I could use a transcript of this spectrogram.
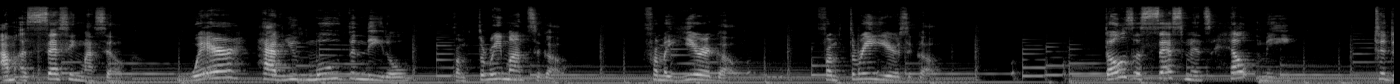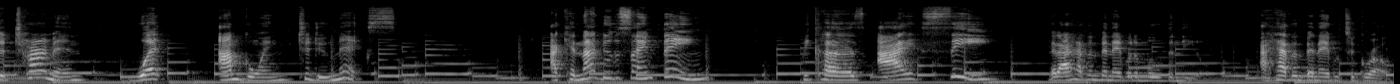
I'm assessing myself. Where have you moved the needle from three months ago, from a year ago, from three years ago? Those assessments help me to determine what I'm going to do next. I cannot do the same thing because I see that I haven't been able to move the needle. I haven't been able to grow.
